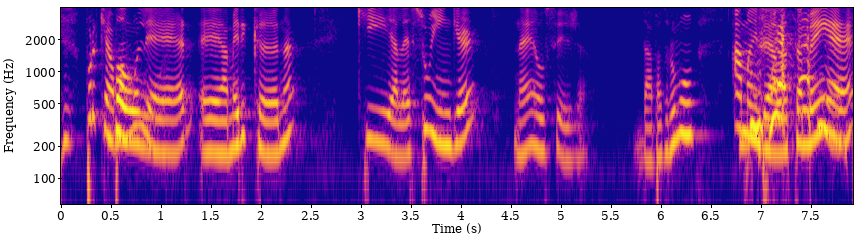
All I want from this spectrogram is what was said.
Porque é uma Boa. mulher é, americana que ela é swinger, né? Ou seja, dá para todo mundo. A mãe dela também é.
